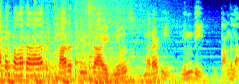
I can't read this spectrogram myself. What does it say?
आपण पाहत आहात भारत इनसाइड न्यूज मराठी हिंदी बांगला.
